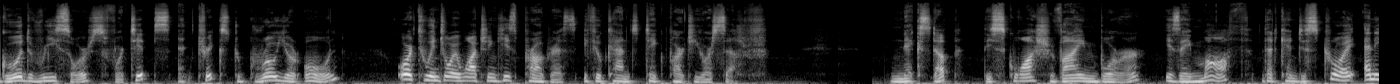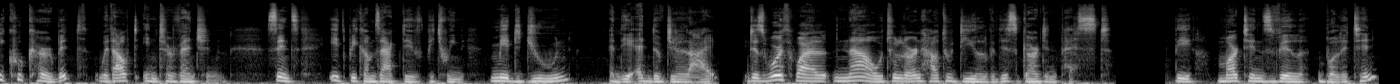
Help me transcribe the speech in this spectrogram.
good resource for tips and tricks to grow your own, or to enjoy watching his progress if you can't take part yourself. Next up, the squash vine borer is a moth that can destroy any cucurbit without intervention, since it becomes active between mid June and the end of July. It is worthwhile now to learn how to deal with this garden pest. The Martinsville Bulletin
